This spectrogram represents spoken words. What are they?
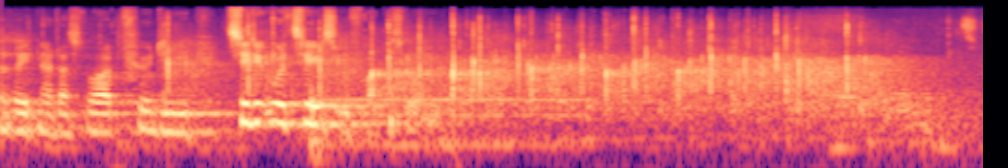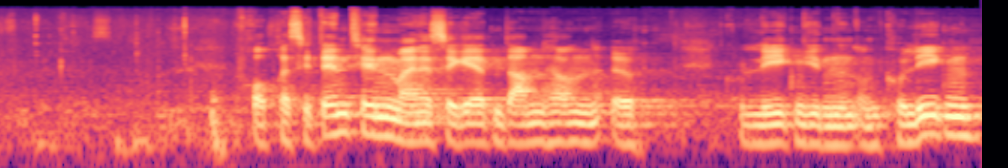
nächster Redner das Wort für die CDU-CSU-Fraktion. Frau Präsidentin, meine sehr geehrten Damen und Herren, äh, Kolleginnen und Kollegen!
